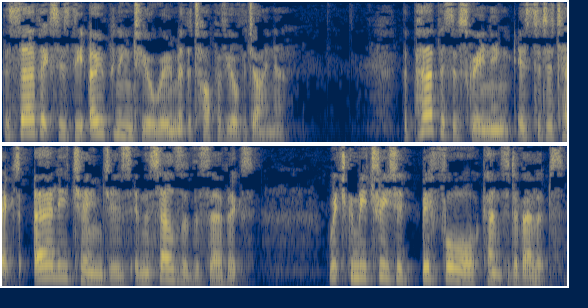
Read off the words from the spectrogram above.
The cervix is the opening to your womb at the top of your vagina. The purpose of screening is to detect early changes in the cells of the cervix, which can be treated before cancer develops.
